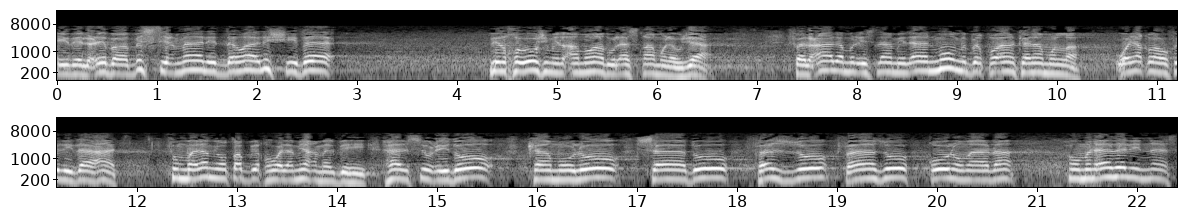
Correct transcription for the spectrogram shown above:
إذ العبرة باستعمال الدواء للشفاء للخروج من الأمراض والأسقام والأوجاع. فالعالم الإسلامي الآن مؤمن بالقرآن كلام الله ويقرأه في الإذاعات ثم لم يطبقه ولم يعمل به. هل سعدوا؟ كملوا سادوا فزوا فازوا قولوا ماذا؟ هم من أذل الناس.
